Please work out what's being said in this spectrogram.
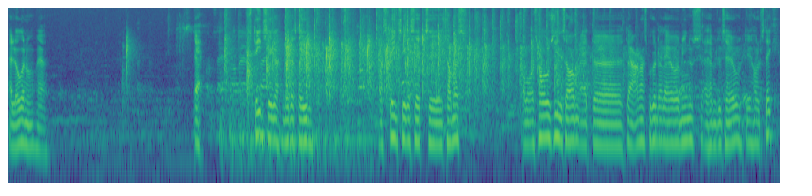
Jeg lukker nu her. Ja. Stensikker midterstribe. Og stensikker sæt til Thomas. Og vores forudsigelse om, at øh, da Anders begyndte at lave minus, at han ville tage, det holdt stik.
